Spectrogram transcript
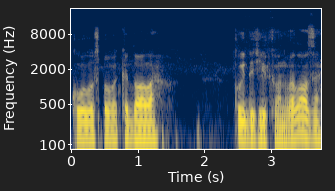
колос повикидала. Куди тільки він вилазить.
